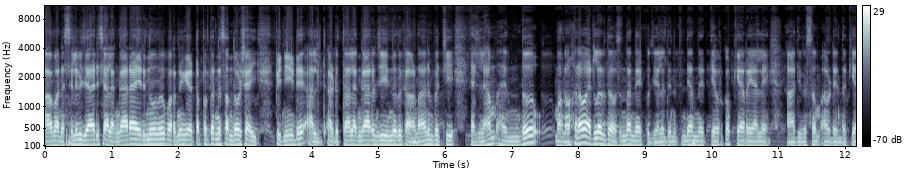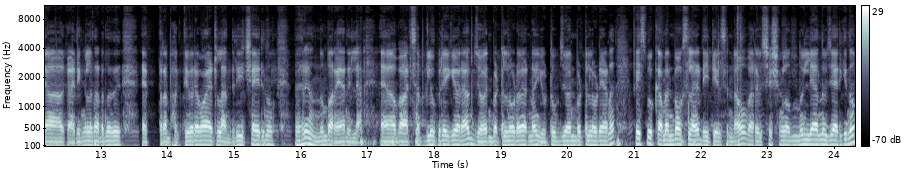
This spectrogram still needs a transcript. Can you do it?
ആ മനസ്സിൽ വിചാരിച്ച അലങ്കാരമായിരുന്നു എന്ന് പറഞ്ഞു കേട്ടപ്പോൾ തന്നെ സന്തോഷമായി പിന്നീട് അടുത്ത അലങ്കാരം ചെയ്യുന്നത് കാണാനും പറ്റി. എല്ലാം എന്തോ മനോഹരമായിട്ടുള്ള ഒരു ദിവസം തന്നെ. കുചേല ദിനത്തിന്റെ അന്ന് എത്തിയവർക്കൊക്കെ അറിയാമല്ലേ ആ ദിവസം അവിടെ എന്തൊക്കെയാ കാര്യങ്ങൾ നടന്നത്? എത്ര ഭക്തിപരമായിട്ടുള്ള അന്തരീക്ഷമായിരുന്നു? വേറെ ഒന്നും പറയാനില്ല. വാട്സപ്പ് ഗ്രൂപ്പിലേക്ക് വരാം. ജോയിൻ ബട്ടണിലൂടെ വരണം. യൂട്യൂബ് ജോയിൻ ബട്ടണിലൂടെയാണ് ഫേസ്ബുക്ക് കമന്റ് ബോക്സിലാണ് ഡീറ്റെയിൽസ് ഉണ്ടാവും. വേറെ വിശേഷങ്ങളൊന്നുമില്ല എന്ന് വിചാരിക്കുന്നു.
